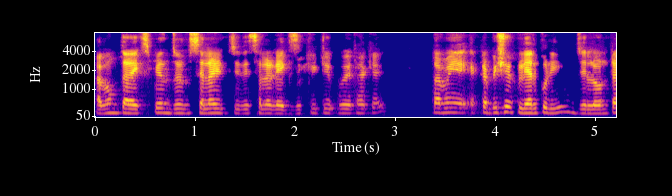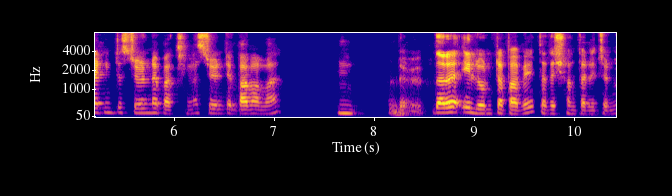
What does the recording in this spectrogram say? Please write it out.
এবং তার এক্সপিরিয়েন্স স্যালারি যদি স্যালারি এক্সিকিউটিভ হয়ে থাকে তো আমি একটা বিষয় ক্লিয়ার করি যে লোনটা কিন্তু স্টুডেন্টরা পাচ্ছে না স্টুডেন্টের বাবা মা তারা এই লোনটা পাবে তাদের সন্তানের জন্য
